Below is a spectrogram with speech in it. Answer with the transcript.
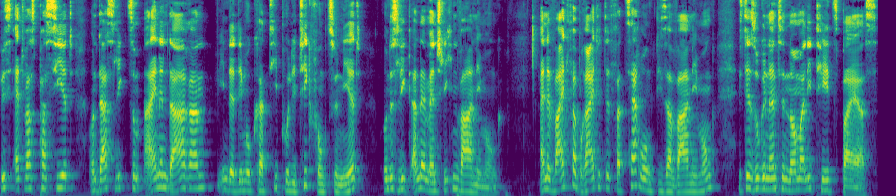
bis etwas passiert. Und das liegt zum einen daran, wie in der Demokratie Politik funktioniert, und es liegt an der menschlichen Wahrnehmung. Eine weit verbreitete Verzerrung dieser Wahrnehmung ist der sogenannte Normalitätsbias.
